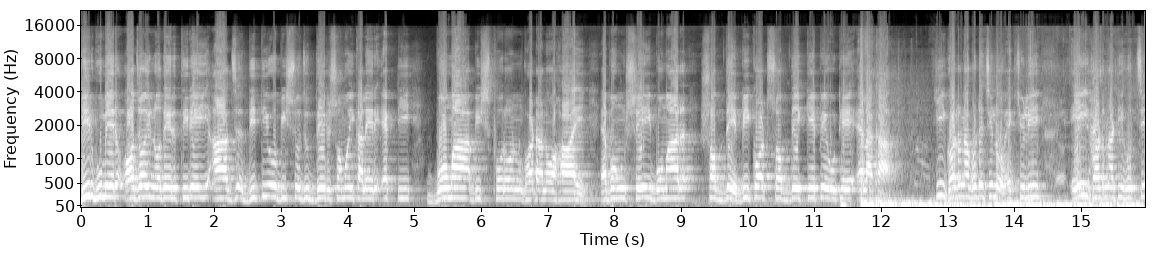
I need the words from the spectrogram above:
বীরভূমের অজয় নদের তীরেই আজ দ্বিতীয় বিশ্বযুদ্ধের সময়কালের একটি বোমা বিস্ফোরণ ঘটানো হয় এবং সেই বোমার শব্দে বিকট শব্দে কেঁপে ওঠে এলাকা। কি ঘটনা ঘটেছিল? অ্যাকচুয়ালি এই ঘটনাটি হচ্ছে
